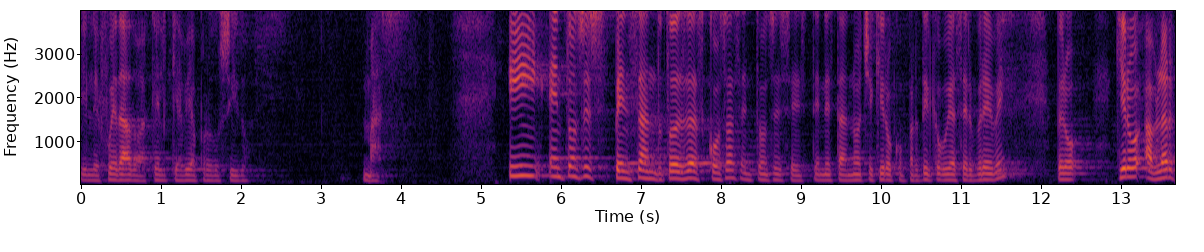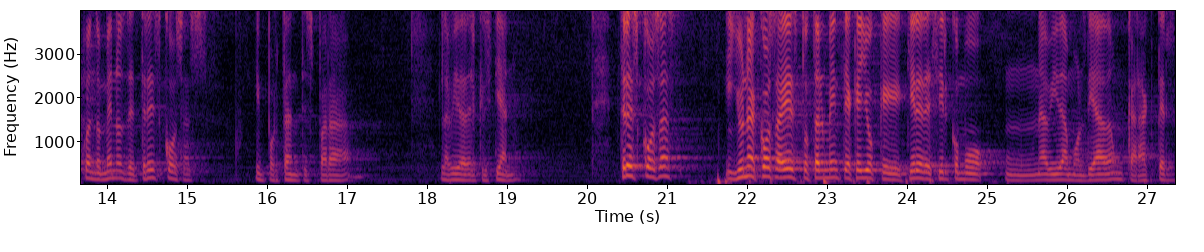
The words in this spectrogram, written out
Y le fue dado aquel que había producido más. Y entonces, pensando todas esas cosas, entonces este, en esta noche quiero compartir que voy a ser breve, pero quiero hablar cuando menos de tres cosas importantes para la vida del cristiano. Tres cosas y una cosa es totalmente aquello que quiere decir como una vida moldeada, un carácter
